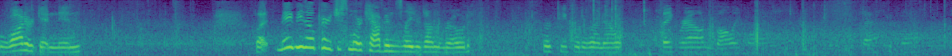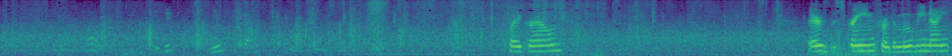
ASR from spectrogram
water getting in. But maybe they'll purchase more cabins later down the road for people to run out. playground, volleyball, basketball. Oh, did? You? Yeah. Playground. There's the screen for the movie night.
